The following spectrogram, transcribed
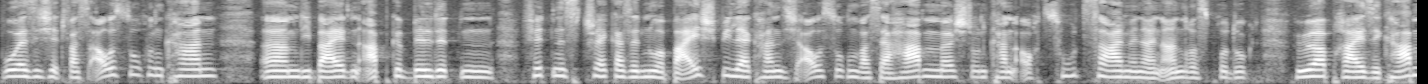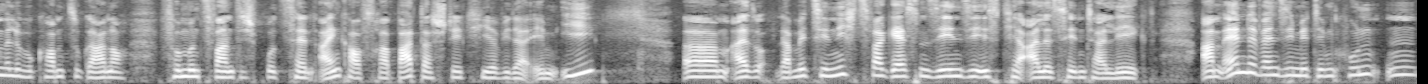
wo er sich etwas aussuchen kann. Ähm, die beiden abgebildeten Fitness-Tracker sind nur Beispiele. Er kann sich aussuchen, was er haben möchte und kann auch zuzahlen, wenn ein anderes Produkt höherpreisig haben will. Er bekommt sogar noch 25 Prozent Einkaufsrabatt. Das steht hier wieder im i. Ähm, also damit Sie nichts vergessen, sehen Sie, ist hier alles hinterlegt. Am Ende, wenn Sie mit dem Kunden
